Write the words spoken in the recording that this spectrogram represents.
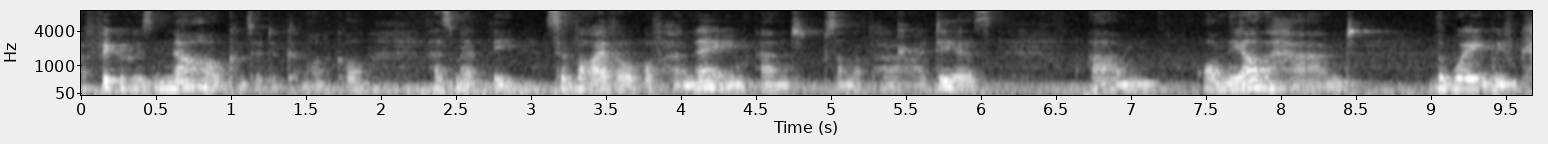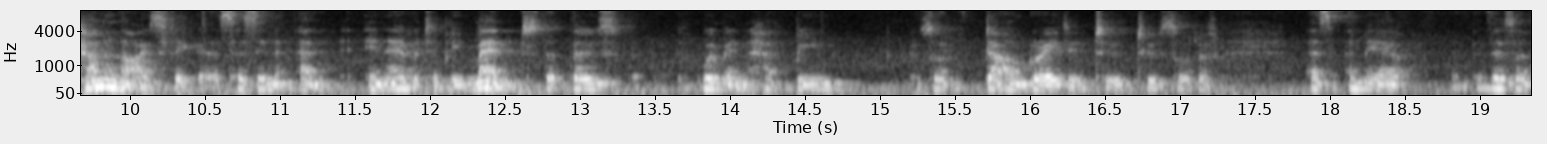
a figure who's now considered canonical, has meant the survival of her name and some of her ideas. Um, on the other hand, the way we've canonized figures has in, inevitably meant that those women have been sort of downgraded to, to sort of as a mere, there's a,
